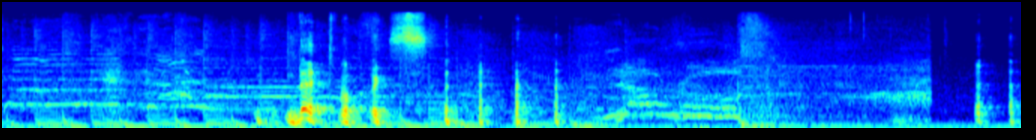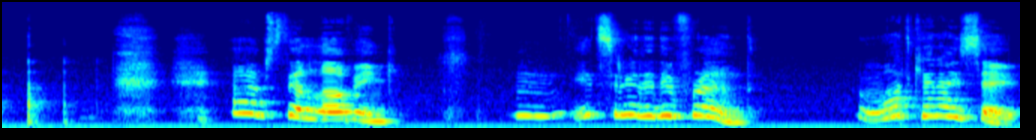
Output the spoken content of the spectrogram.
that voice. I'm still laughing. Hmm, It's really different. What can I say?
